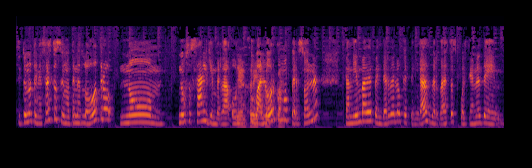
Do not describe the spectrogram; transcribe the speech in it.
si tú no tenés esto, si no tenés lo otro, no, no sos alguien, ¿verdad? O tu valor como persona también va a depender de lo que tengas, ¿verdad? Estas cuestiones de,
